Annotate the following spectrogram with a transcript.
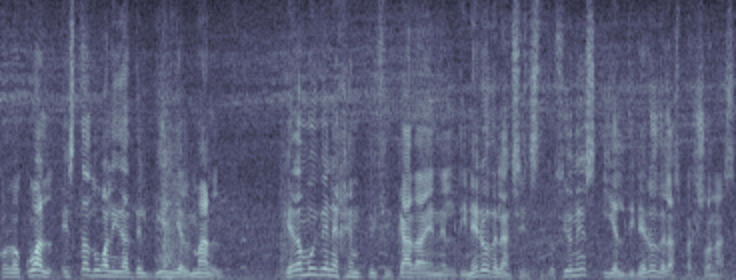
Con lo cual, esta dualidad del bien y el mal queda muy bien ejemplificada en el dinero de las instituciones y el dinero de las personas.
